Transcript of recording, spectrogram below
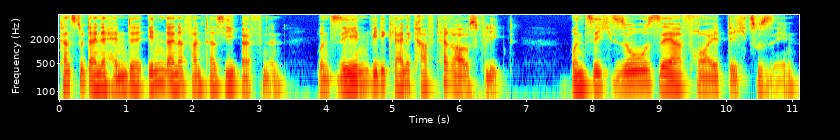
kannst du deine Hände in deiner Fantasie öffnen und sehen, wie die kleine Kraft herausfliegt und sich so sehr freut, dich zu sehen.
